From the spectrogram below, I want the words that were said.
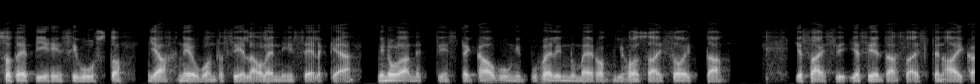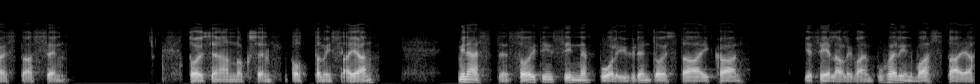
sotepiirin sivusto ja neuvonta siellä ole niin selkeää. Minulle annettiin sitten kaupungin puhelinnumero, johon sai soittaa ja, saisi, ja sieltä sai sitten aikaistaa sen toisen annoksen ottamisajan. Minä sitten soitin sinne puoli yhdentoista aikaan ja siellä oli vain puhelinvastaaja,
